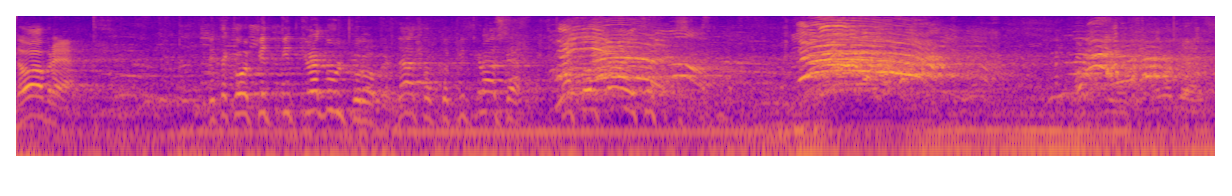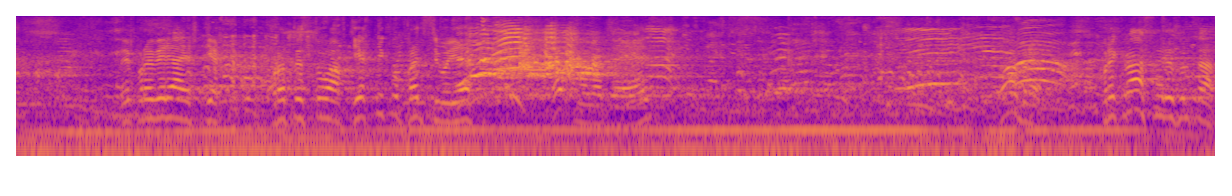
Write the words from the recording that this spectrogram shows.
Добре. Ти такого під, підкрадульку робиш, да? тобто підкрався, а Ти перевіряєш техніку. Протестував техніку, працює. Оп, молодець. Добре. Прекрасний результат.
